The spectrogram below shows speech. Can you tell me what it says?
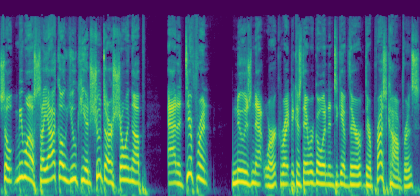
So meanwhile, Sayako, Yuki, and Shunta are showing up at a different news network, right? Because they were going in to give their their press conference.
